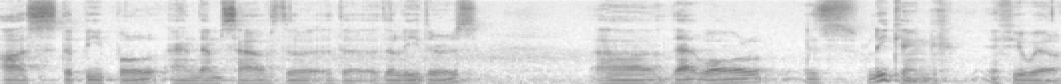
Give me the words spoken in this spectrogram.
us, the people, and themselves, the, the, the leaders, uh, that wall is leaking, if you will.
